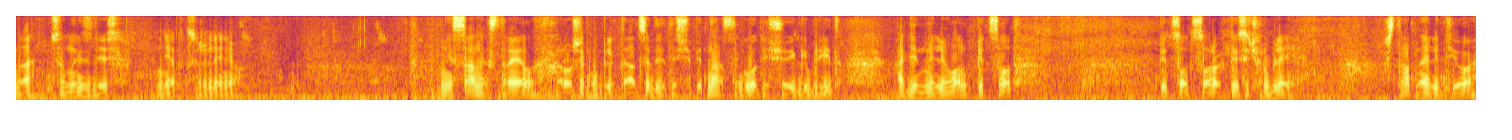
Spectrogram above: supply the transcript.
Да, цены здесь нет, к сожалению. Nissan X-Trail в хорошей комплектации, 2015 год, еще и гибрид, 1 миллион 500, 540 тысяч рублей. Штатное литье,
